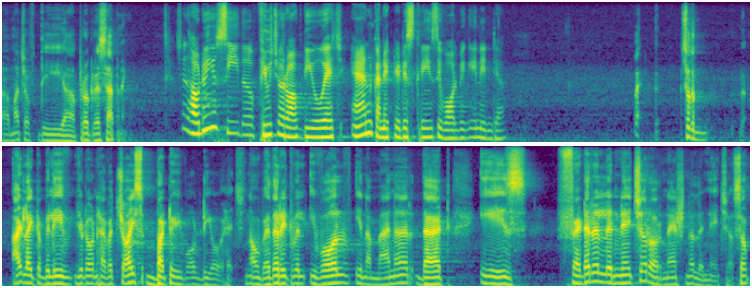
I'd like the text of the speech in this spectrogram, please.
uh, much of the uh, progress happening. So how do you see the future of DOH and connected screens evolving in India? So the, I'd like to believe you don't have a choice but to evolve DOH. Now whether it will evolve in a manner that is federal in nature or national in nature. So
